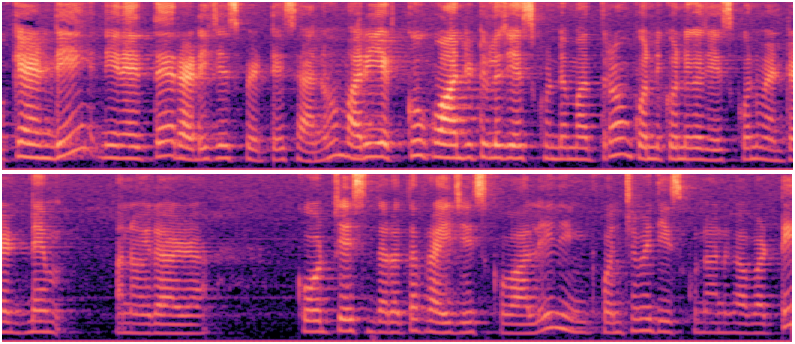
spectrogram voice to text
ఓకే అండి. నేనైతే రెడీ చేసి పెట్టేశాను. మరీ ఎక్కువ క్వాంటిటీలో చేసుకుంటే మాత్రం కొన్ని కొన్నిగా చేసుకొని వెంటనే మనం ఇలా కోట్ చేసిన తర్వాత ఫ్రై చేసుకోవాలి. నేను కొంచెమే తీసుకున్నాను కాబట్టి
